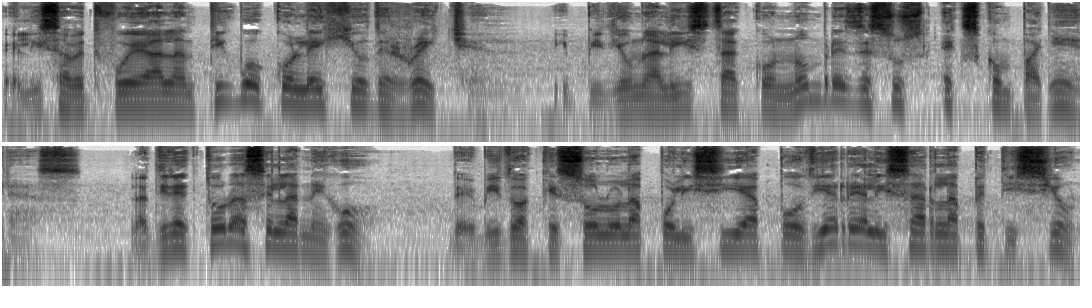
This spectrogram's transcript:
Elizabeth fue al antiguo colegio de Rachel y pidió una lista con nombres de sus excompañeras. La directora se la negó, debido a que solo la policía podía realizar la petición.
